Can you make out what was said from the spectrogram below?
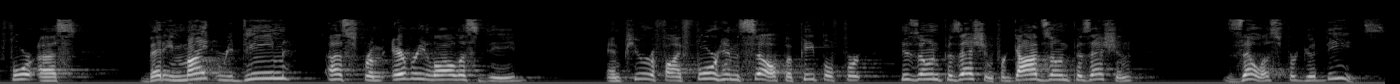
for us that He might redeem us from every lawless deed and purify for himself a people for his own possession, for God's own possession, zealous for good deeds.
